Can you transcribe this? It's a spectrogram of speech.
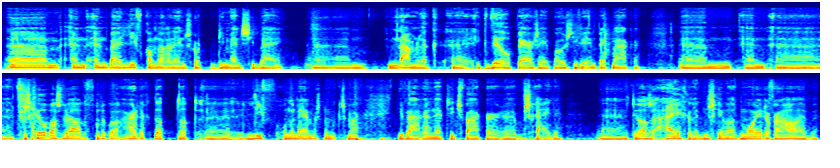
Ehm, en, en bij Lief kwam daar alleen een soort dimensie bij. Ehm, namelijk, eh, ik wil per se positieve impact maken. Ehm, en eh, het verschil was wel, dat vond ik wel aardig. Dat, dat eh, Lief ondernemers noem ik ze maar. Die waren net iets vaker bescheiden. Eh, terwijl ze eigenlijk misschien wel het mooiere verhaal hebben.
